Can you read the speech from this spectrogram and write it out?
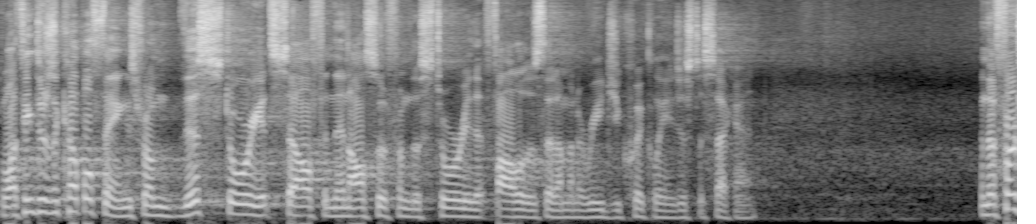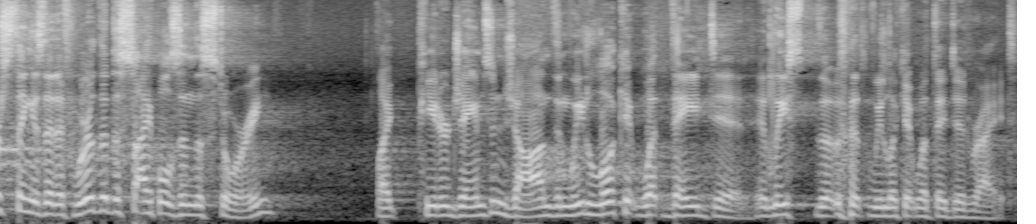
Well, I think there's a couple things from this story itself and then also from the story that follows that I'm going to read you quickly in just a second. And the first thing is that if we're the disciples in the story, like Peter, James, and John, then we look at what they did. At least the, we look at what they did right.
